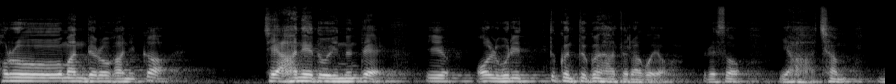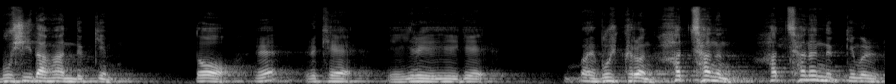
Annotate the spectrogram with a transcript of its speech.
허름한 데로 가니까 제 아내도 있는데 이 얼굴이 뜨끈뜨끈 하더라고요. 그래서 야, 참 무시당한 느낌. 또 예? 이렇게 이게 뭐, 그런 하찮은 하찮은 느낌을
